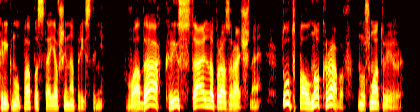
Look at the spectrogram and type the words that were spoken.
крикнул папа, стоявший на пристани. «Вода кристально прозрачная. Тут полно крабов. Ну смотри же».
